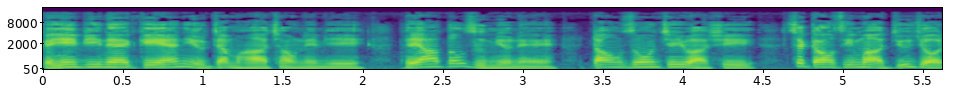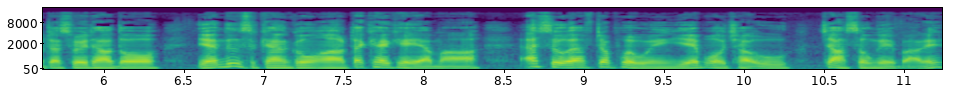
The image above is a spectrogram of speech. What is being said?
ကရင်ပြည်နယ် KNU တပ်မဟာ6နယ်မြေဖျားသုံးစုမြို့နယ်တောင်စွန်းကျေးရွာရှိစစ်ကောင်စီမှကျူးကျော်တပ်ဆွဲထားသောရန်သူစခန်းကုန်းအားတိုက်ခိုက်ခဲ့ရမှာ SOF တပ်ဖွဲ့ဝင်ရဲဘော်6ဦးကြာဆုံးခဲ့ပါတယ်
